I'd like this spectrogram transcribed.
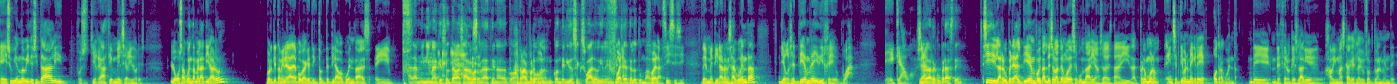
eh, subiendo vídeos y tal, y pues llegué a 100.000 seguidores. Luego esa cuenta me la tiraron, porque también era la época que TikTok te tiraba cuentas eh, A la mínima que soltabas algo relacionado con, contenido sexual o violencia, fuera. te lo tumbaba. Fuera, sí, sí, sí. Entonces me tiraron esa cuenta, llegó septiembre y dije, buah, eh, ¿qué hago? O ¿No la recuperaste? Sí, sí, la recuperé al tiempo y tal. De hecho, la tengo de secundaria, o sea, está ahí y tal. Pero bueno, en septiembre me creé otra cuenta de, de cero, que es la que. Javi Masca, que es la que uso actualmente.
